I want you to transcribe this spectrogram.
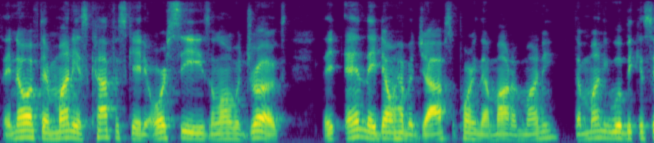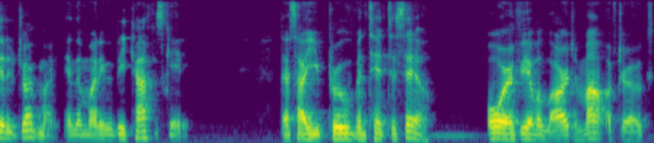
They know if their money is confiscated or seized along with drugs, they, and they don't have a job supporting the amount of money, the money will be considered drug money and the money will be confiscated. That's how you prove intent to sell, or if you have a large amount of drugs.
